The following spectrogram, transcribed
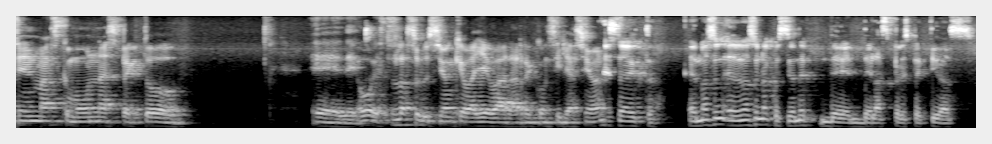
tienen más como un aspecto eh, de, oh, esta es la solución que va a llevar a reconciliación. Exacto. Es más, es más una cuestión de, de, de las perspectivas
